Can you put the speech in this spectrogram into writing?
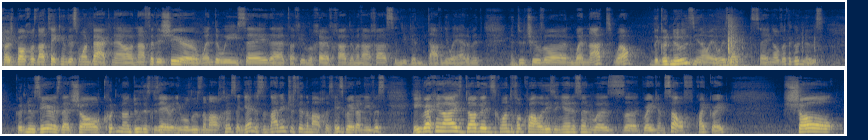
Kosh Baruch was not taking this one back. Now, not for this year. When do we say that afilu cherev menachas and you can daven your way out of it and do tshuva, and when not? Well, the good news, you know, I always like saying over the good news. Good news here is that Shaul couldn't undo this gezer and he will lose the malchus. And Yenison is not interested in the malchus. His great anivus. He recognized David's wonderful qualities, and Yenison was uh, great himself, quite great. Shaul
